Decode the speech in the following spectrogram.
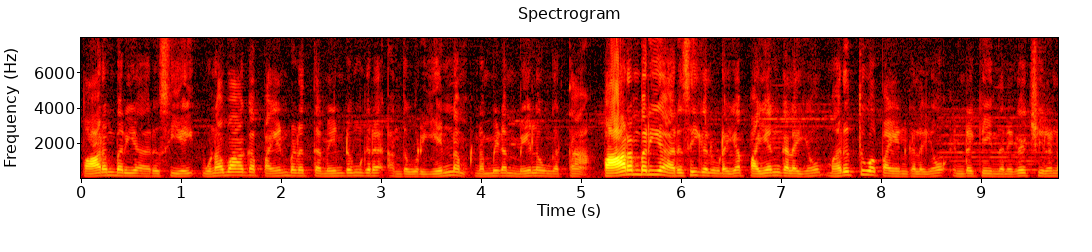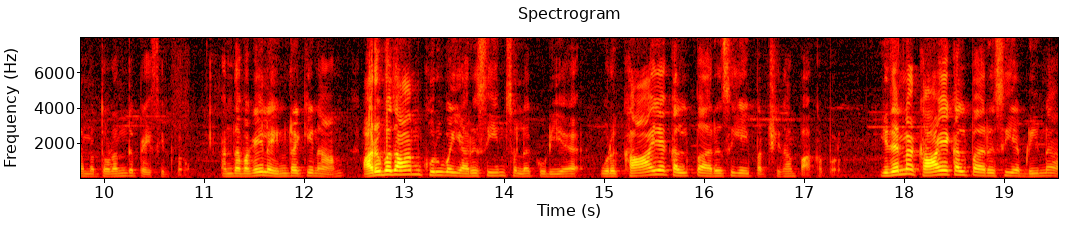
பாரம்பரிய அரிசியை உணவாக பயன்படுத்த வேண்டும்ங்கிற அந்த ஒரு எண்ணம் நம்மிடம் மேலோங்கத்தான். பாரம்பரிய அரிசிகளுடைய பயன்களையும் மருத்துவ பயன்களையும் இன்றைக்கு இந்த நிகழ்ச்சியில் நம்ம தொடர்ந்து பேசிட்டு வரோம். அந்த வகையில் இன்றைக்கு நாம் அறுபதாம் குருவை அரிசின்னு சொல்லக்கூடிய ஒரு காயகல்ப அரிசியை பற்றி தான் பார்க்க போகிறோம் இது என்ன காயகல்ப அரிசி அப்படின்னா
